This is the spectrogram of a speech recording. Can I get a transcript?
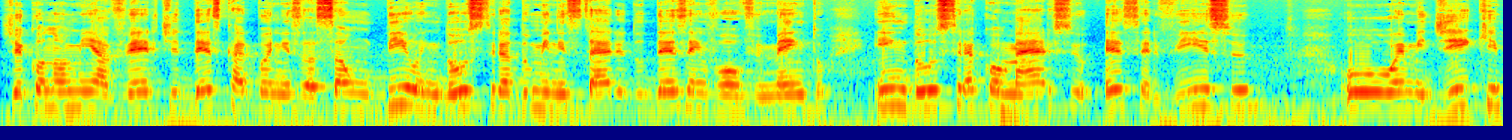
de Economia Verde Descarbonização, Bioindústria do Ministério do Desenvolvimento, Indústria, Comércio e Serviço o MDIC.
